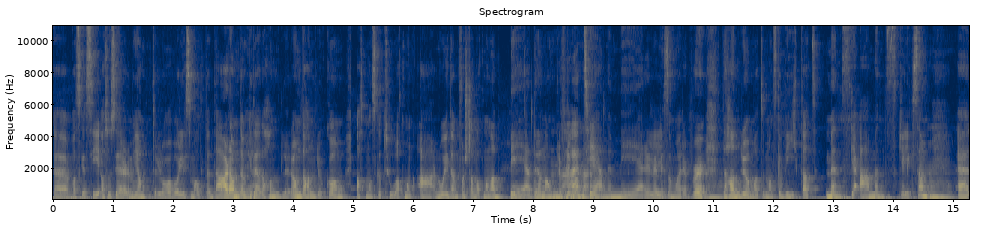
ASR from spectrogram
eh, hva skal jeg si, assosierer det med jantelov og liksom alt det der. Da. Men det er jo ikke yeah. det det handler om. Det handler jo ikke om at man skal tro at man er noe i den forstand at man er bedre enn andre fordi man nei. tjener mer eller liksom whatever. Det handler jo om at man skal vite at mennesket er menneske, liksom. Eh,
